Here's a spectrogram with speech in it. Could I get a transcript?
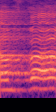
fé.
